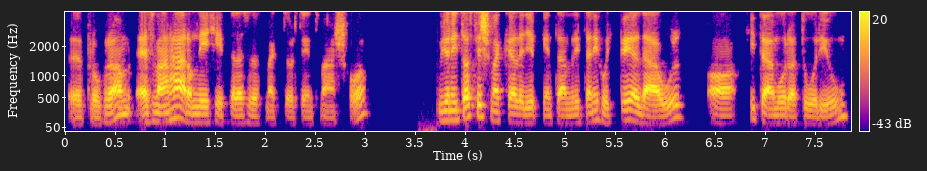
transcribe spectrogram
program, ez már három-négy héttel ezelőtt megtörtént máshol. Ugyanitt azt is meg kell egyébként említeni, hogy például a hitelmoratórium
